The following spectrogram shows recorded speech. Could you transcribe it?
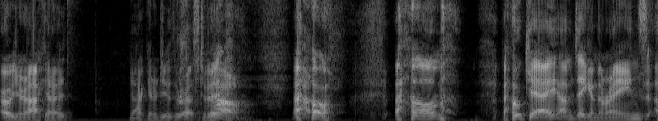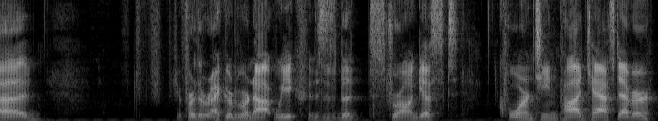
Oh, you're not gonna not gonna do the rest of it? No. Oh. Um okay, I'm taking the reins. Uh for the record, we're not weak. This is the strongest quarantine podcast ever.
